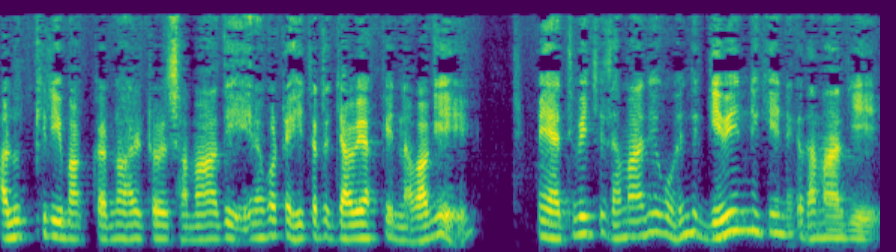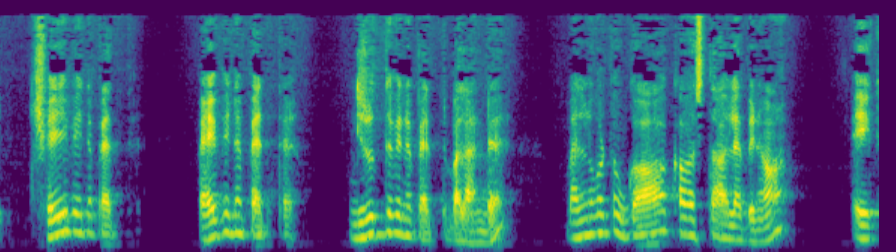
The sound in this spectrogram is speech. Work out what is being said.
අලුත් කිරීමක් කරනවා හරියට සමාධිය එනකොට හිතට ජවයක් එනවා වගේ මේ ඇති වෙච්ච සමාධිය කොහෙන්ද ගෙවෙන්නේ කියන එක සමාධියේ ක්ෂය වෙන පැත්ත, වැය වෙන පැත්ත, නිරුද්ධ වෙන පැත්ත බලන්න බලනකොට උගාක් අවස්ථාව ලැබෙනවා. ඒක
